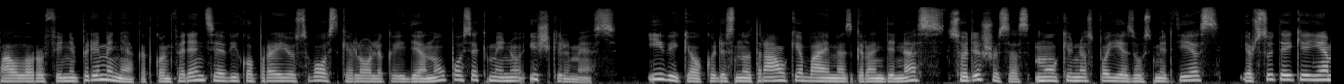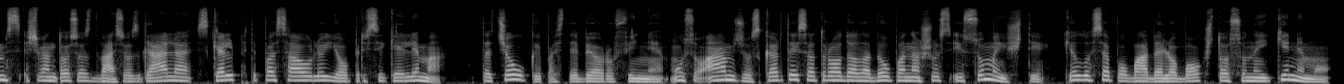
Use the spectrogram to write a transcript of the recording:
Paulo Rufini priminė, kad konferencija vyko praėjus vos keliolikai dienų po sėkminių iškilmės. Įvykio, kuris nutraukė baimės grandines, surišusias mokinius po Jėzaus mirties ir suteikė jiems šventosios dvasios galę skelbti pasaulio jo prisikėlimą. Tačiau, kaip pastebėjo Rufinė, mūsų amžius kartais atrodo labiau panašus į sumaištį, kilusią po Babelio bokšto sunaikinimo,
